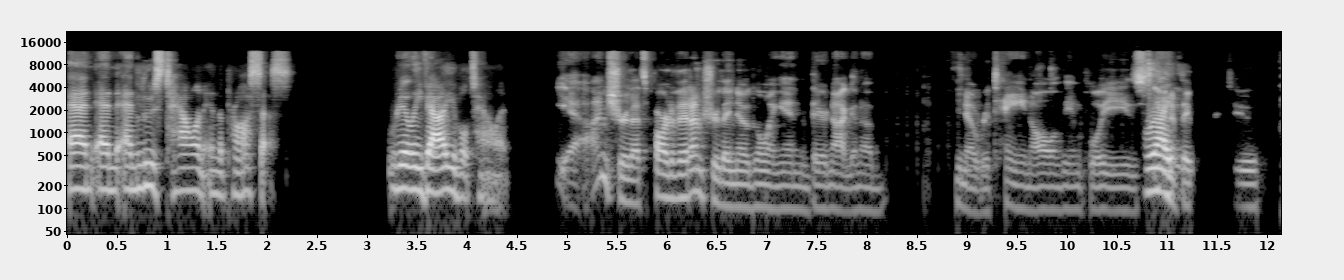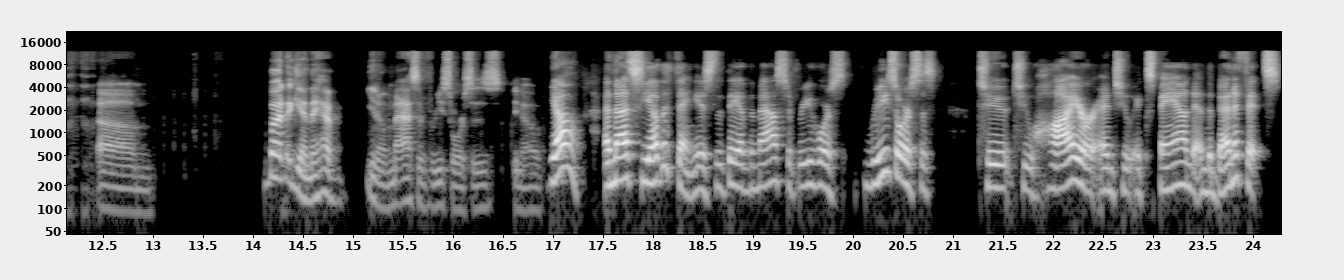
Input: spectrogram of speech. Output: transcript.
And and and lose talent in the process. Really valuable talent. Yeah i'm sure that's part of it. I'm sure they know going in that they're not going to you know retain all of the employees right if they want to. Um but again they have you know massive resources you know. Yeah and that's the other thing is that they have the massive resource resources to to hire and to expand and the benefits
